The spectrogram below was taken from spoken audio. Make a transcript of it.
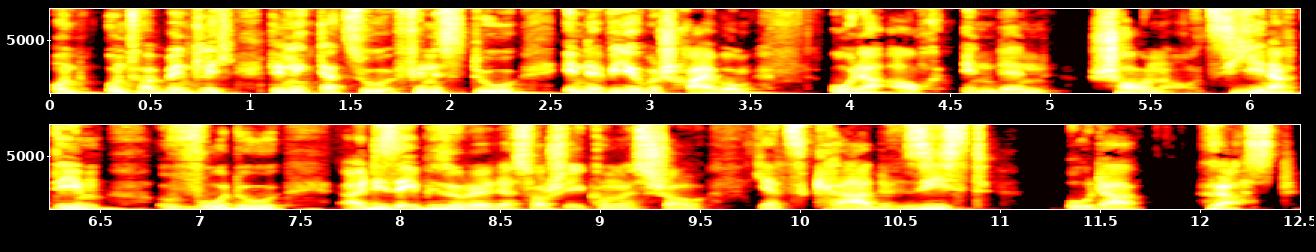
und unverbindlich. Den Link dazu findest du in der Videobeschreibung oder auch in den Show Notes. Je nachdem, wo du äh, diese Episode der Social E-Commerce Show jetzt gerade siehst oder hörst.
